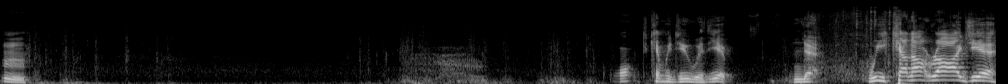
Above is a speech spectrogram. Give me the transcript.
Hmm. What can we do with you? No. We cannot ride you.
